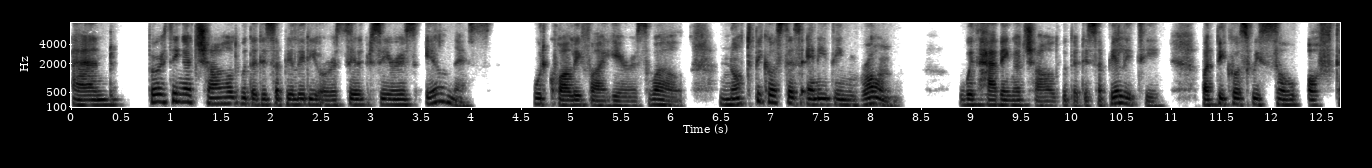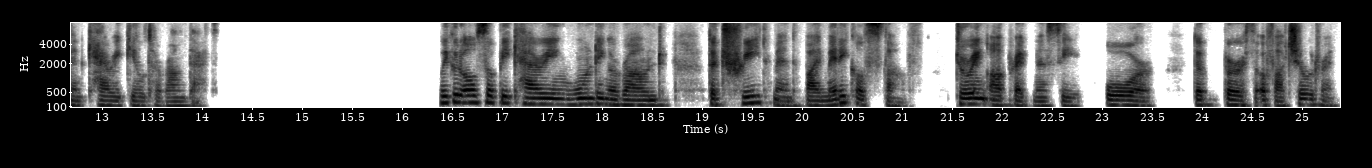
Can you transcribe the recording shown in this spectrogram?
And birthing a child with a disability or a ser- serious illness would qualify here as well. Not because there's anything wrong with having a child with a disability, but because we so often carry guilt around that. We could also be carrying wounding around the treatment by medical staff during our pregnancy or the birth of our children,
